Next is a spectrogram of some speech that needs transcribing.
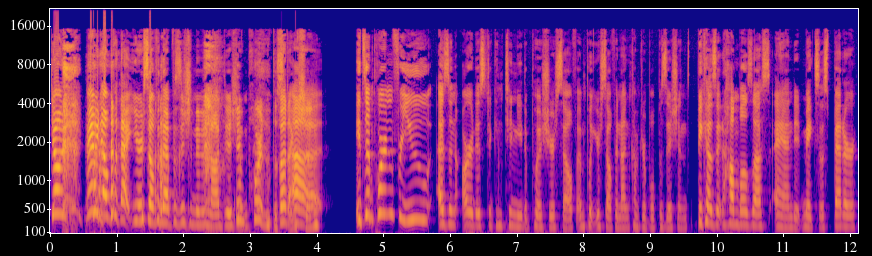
don't maybe don't put that yourself in that position in an audition. Important But uh, distinction. it's important for you as an artist to continue to push yourself and put yourself in uncomfortable positions because it humbles us and it makes us better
